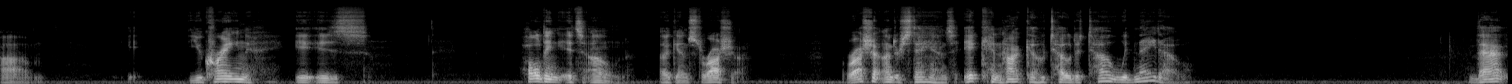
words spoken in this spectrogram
Um, Ukraine is holding its own against Russia. Russia understands it cannot go toe to toe with NATO. That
